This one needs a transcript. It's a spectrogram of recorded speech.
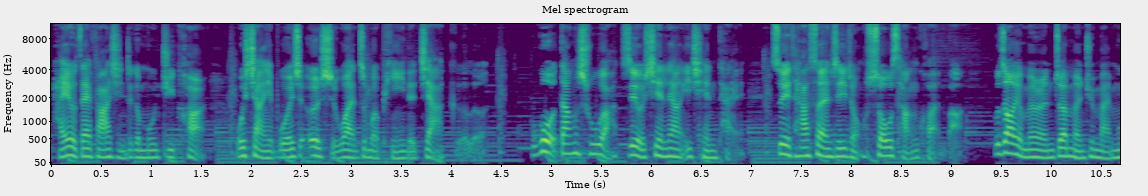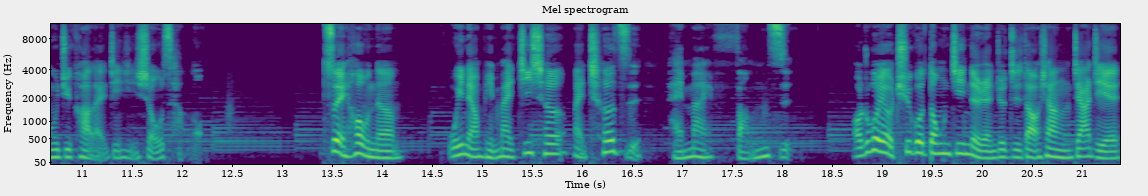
还有在发行这个 Muji Car，我想也不会是二十万这么便宜的价格了。不过当初啊，只有限量一千台，所以它算是一种收藏款吧。不知道有没有人专门去买 Muji Car 来进行收藏哦。最后呢，无印良品卖机车、卖车子，还卖房子哦。如果有去过东京的人就知道，像佳杰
